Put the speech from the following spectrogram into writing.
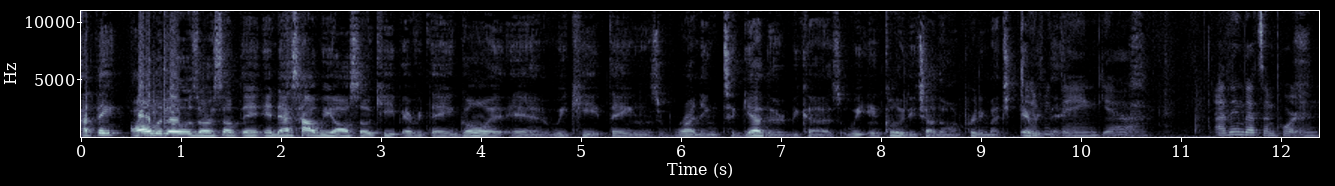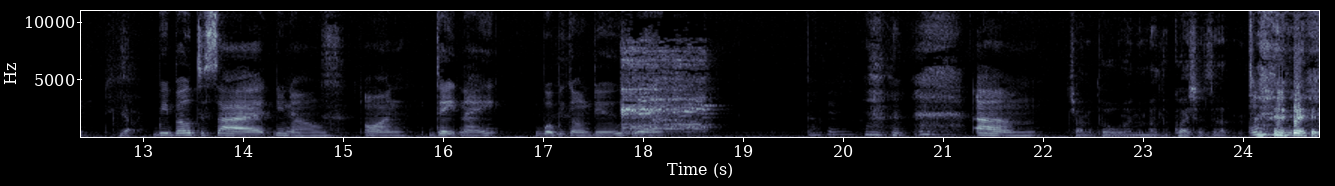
I think all of those are something, and that's how we also keep everything going, and we keep things running together because we include each other on pretty much everything. Everything, yeah. I think that's important. Yeah. We both decide, you know, on date night what we gonna do. Or... Okay. um, Trying to pull one of the other questions up.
